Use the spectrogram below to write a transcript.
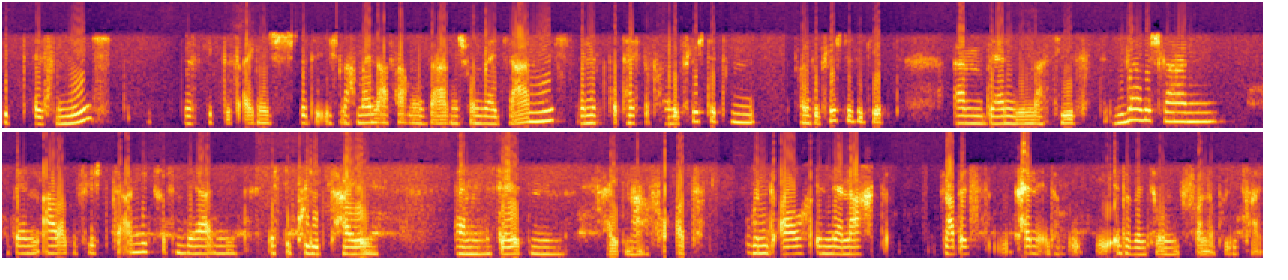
gibt es nicht. Das gibt es eigentlich, würde ich nach meiner Erfahrung sagen, schon seit Jahren nicht. Wenn es Proteste von Geflüchteten, von Geflüchteten gibt, ähm, werden die massivst niedergeschlagen. Wenn aber Geflüchtete angegriffen werden, ist die Polizei ähm, selten zeitnah vor Ort. Und auch in der Nacht gab es keine Inter Intervention von der Polizei.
